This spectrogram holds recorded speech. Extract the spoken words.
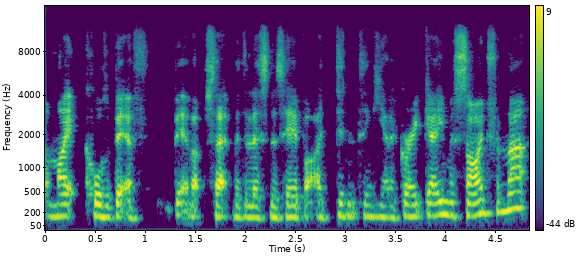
I might cause a bit of bit of upset with the listeners here, but I didn't think he had a great game aside from that.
